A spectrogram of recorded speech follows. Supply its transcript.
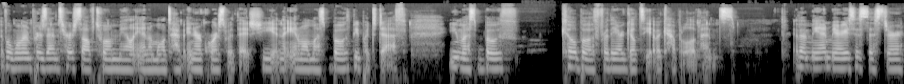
If a woman presents herself to a male animal to have intercourse with it, she and the animal must both be put to death. You must both kill both, for they are guilty of a capital offense. If a man marries his sister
